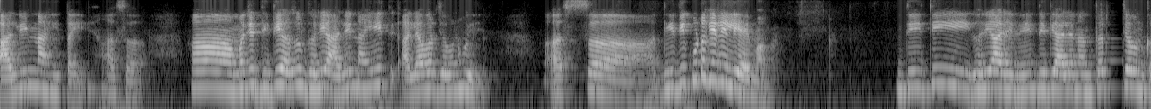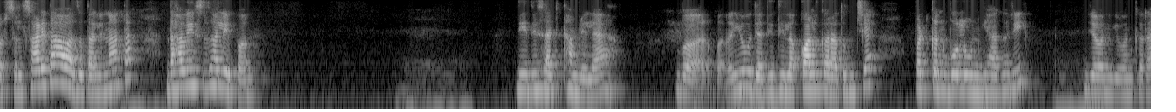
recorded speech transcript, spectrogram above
आली नाही ताई. असं. हां म्हणजे दीदी अजून घरी आली नाही आल्यावर जेवण होईल. असं. दीदी कुठं गेलेली आहे मग? दीदी घरी आली नाही. दीदी आल्यानंतर जेवण करसल साडे दहा वाजत आले ना आता? दहा वीस झाले पण. दीदीसाठी थांबलेल्या? बरं बरं. येऊ द्या दीदीला कॉल करा तुमच्या. पटकन बोलवून घ्या घरी. जेवण गिवण करा.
